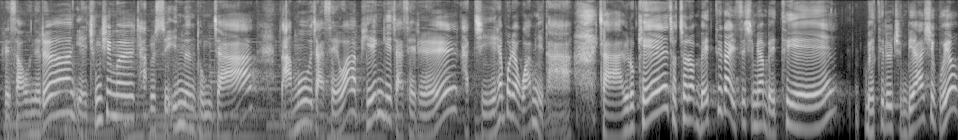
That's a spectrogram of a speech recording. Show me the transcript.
그래서 오늘은 예, 중심을 잡을 수 있는 동작 나무 자세와 비행기 자세를 같이 해보려고 합니다. 자, 이렇게 저처럼 매트가 있으시면 매트에 매트를 준비하시고요.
